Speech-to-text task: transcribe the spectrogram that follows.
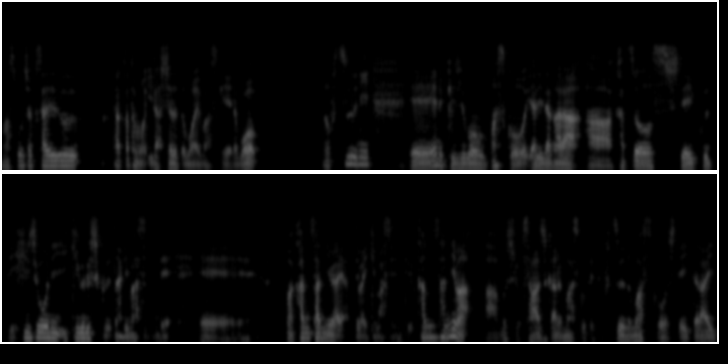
まあ、装着される方もいらっしゃると思いますけれども、まあ、普通に、えー、N95 マスクをやりながらあ活動していくって非常に息苦しくなりますんで、えーまあ、患者さんにはやってはいけませんという、患者さんにはあむしろサージカルマスクで普通のマスクをしていただい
